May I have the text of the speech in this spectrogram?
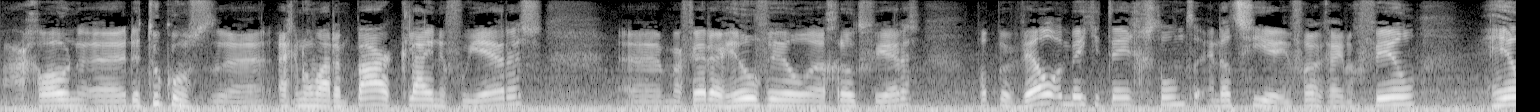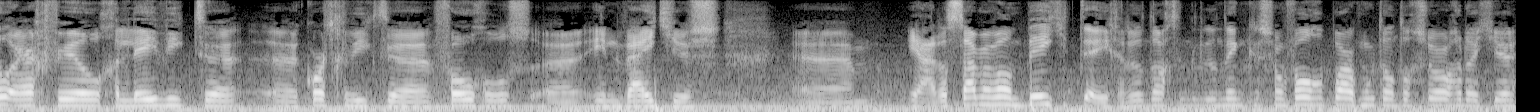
Maar gewoon uh, de toekomst. Uh, eigenlijk nog maar een paar kleine foyeres. Uh, maar verder heel veel grote foyeres. Wat me wel een beetje tegenstond. En dat zie je in Frankrijk nog veel. Heel erg veel geleewiekte, kortgewiekte vogels in weidjes. Ehm, ja, dat staat me wel een beetje tegen. Dat dacht ik, dan denk ik, zo'n vogelpark moet dan toch zorgen dat je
